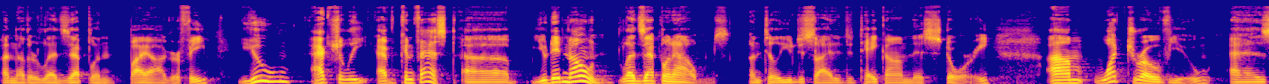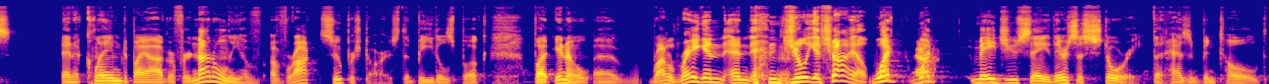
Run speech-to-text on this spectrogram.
another Led Zeppelin biography? You actually have confessed uh, you didn't own Led Zeppelin albums until you decided to take on this story. Um, what drove you as an acclaimed biographer, not only of, of rock superstars, the Beatles book, but, you know, uh, Ronald Reagan and, and Julia Child? What, what made you say there's a story that hasn't been told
